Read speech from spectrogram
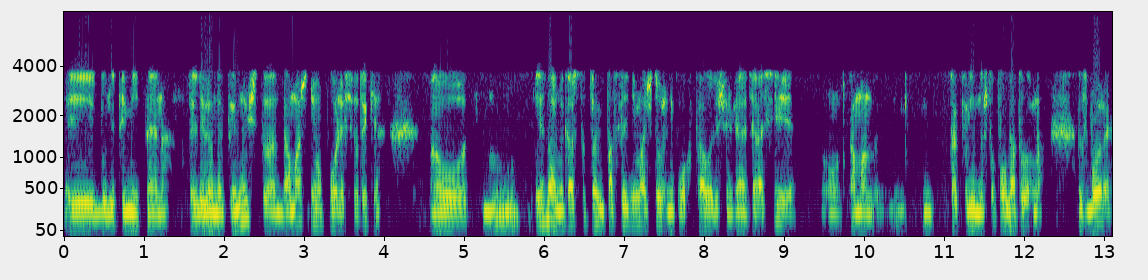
и будет иметь, наверное, определенное преимущество домашнего поля все-таки. Вот. Ну, не знаю, мне кажется, Томи последний матч тоже неплохо проводит в чемпионате России. Вот, команда, так видно, что плодотворно сборы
